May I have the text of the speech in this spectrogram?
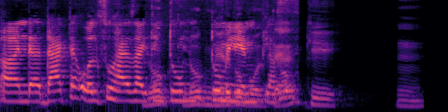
and that also has I think two लोग टू मेरे को मिलियन प्लस कि हम्म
